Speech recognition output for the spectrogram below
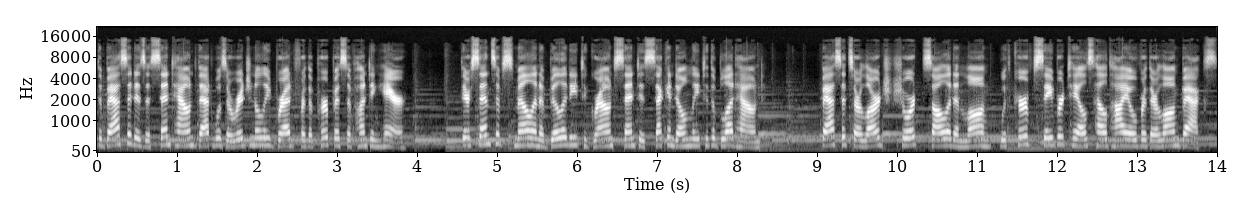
The Basset is a scent hound that was originally bred for the purpose of hunting hare. Their sense of smell and ability to ground scent is second only to the bloodhound. Bassets are large, short, solid and long, with curved saber tails held high over their long backs.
